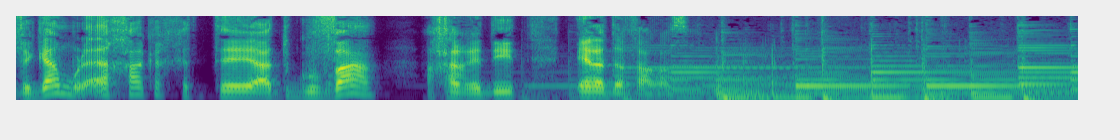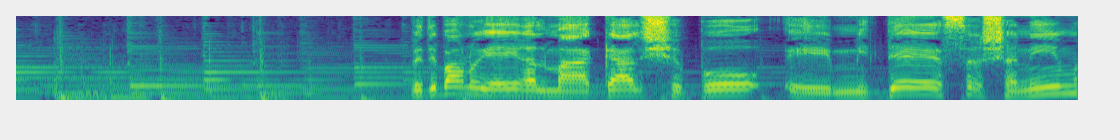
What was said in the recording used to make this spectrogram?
וגם אולי אחר כך את אה, התגובה החרדית אל הדבר הזה. ודיברנו יאיר על מעגל שבו אה, מדי עשר שנים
